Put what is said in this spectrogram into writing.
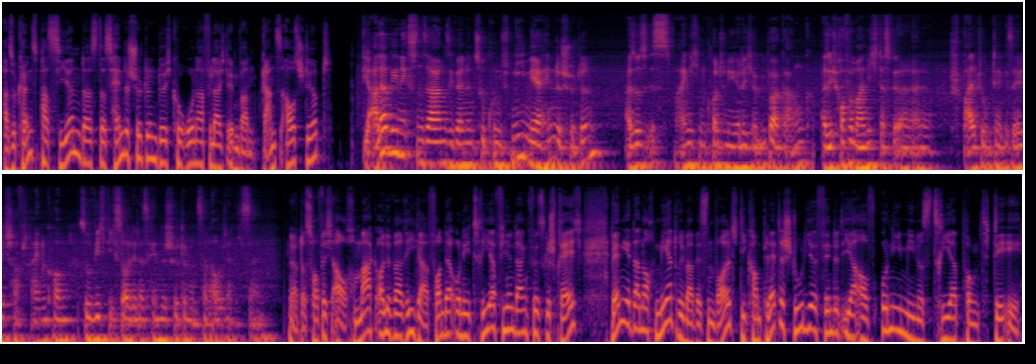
Also könnte es passieren, dass das Händeschütteln durch Corona vielleicht irgendwann ganz ausstirbt? Die allerwenigsten sagen, sie werden in Zukunft nie mehr Hände schütteln. Also es ist eigentlich ein kontinuierlicher Übergang. Also ich hoffe mal nicht, dass wir in eine Spaltung der Gesellschaft reinkommen. So wichtig sollte das Händeschütteln uns dann auch wieder nicht sein. Ja, das hoffe ich auch. Marc Oliver Rieger von der Uni Trier, vielen Dank fürs Gespräch. Wenn ihr da noch mehr drüber wissen wollt, die komplette Studie findet ihr auf uni-trier.de.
